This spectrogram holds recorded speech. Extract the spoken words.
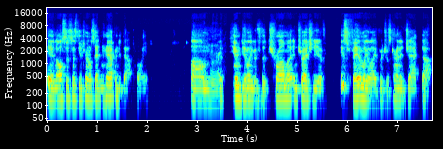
and also since the Eternals hadn't happened at that point, um, Mhm. him dealing with the trauma and tragedy of his family life, which was kind of jacked up.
